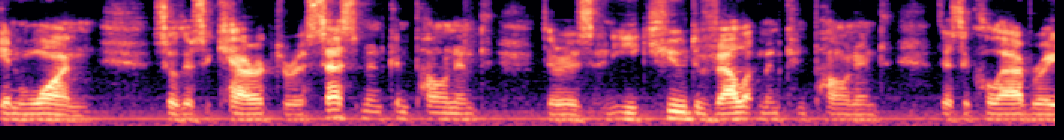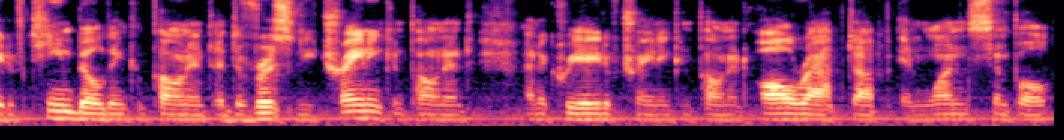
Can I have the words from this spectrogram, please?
in one. So there's a character assessment component, there is an EQ development component, there's a collaborative team building component, a diversity training component, and a creative training component, all wrapped up in one simple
